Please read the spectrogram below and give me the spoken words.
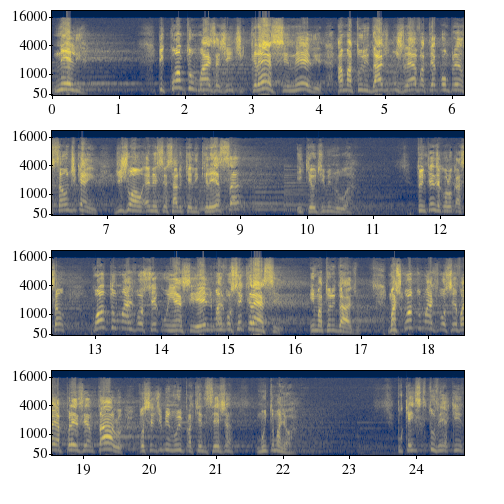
nele. E quanto mais a gente cresce nele, a maturidade nos leva até a compreensão de quem? De João. É necessário que ele cresça e que eu diminua. Tu entende a colocação? Quanto mais você conhece ele, mais você cresce. em maturidade. Mas quanto mais você vai apresentá-lo, você diminui para que ele seja muito maior. Porque é isso que tu vê aqui.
